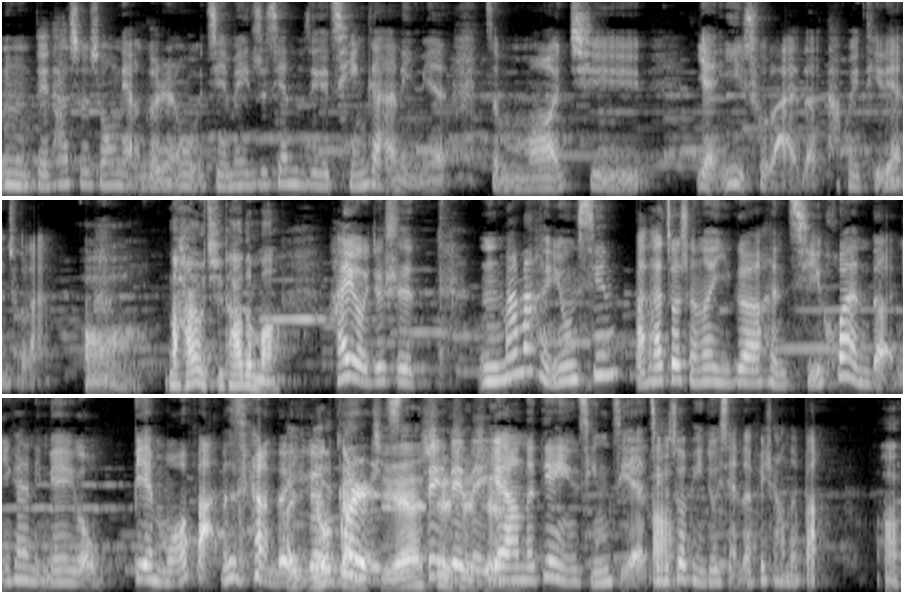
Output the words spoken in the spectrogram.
嗯，对，它是从两个人物姐妹之间的这个情感里面怎么去演绎出来的，它会提炼出来。哦，那还有其他的吗？还有就是，嗯，妈妈很用心，把它做成了一个很奇幻的，你看里面有变魔法的这样的哎有一个棍儿，感觉对对对，这样的电影情节，这啊个作品就显得非常的棒。啊，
